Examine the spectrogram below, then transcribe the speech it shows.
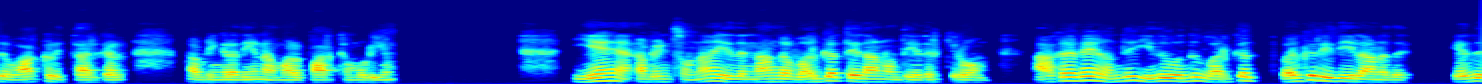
வாக்களித்தார்கள் அப்படிங்கிறதையும் நம்மால் பார்க்க முடியும். ஏன் அப்படின்னு சொன்னா இது நாங்க வர்க்கத்தை தான் வந்து எதிர்க்கிறோம். ஆகவே வந்து இது வந்து வர்க்க வர்க்க ரீதியிலானது. எது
